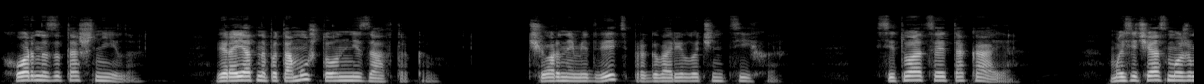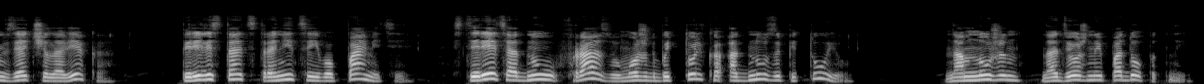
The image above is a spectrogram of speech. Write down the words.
Хорна затошнило, вероятно, потому, что он не завтракал. Черный медведь проговорил очень тихо. Ситуация такая. Мы сейчас можем взять человека, перелистать страницы его памяти, стереть одну фразу, может быть, только одну запятую. Нам нужен надежный подопытный.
